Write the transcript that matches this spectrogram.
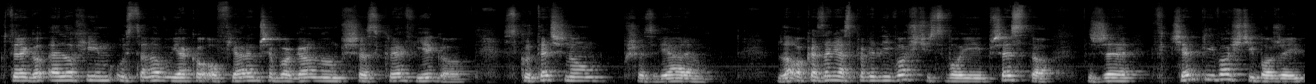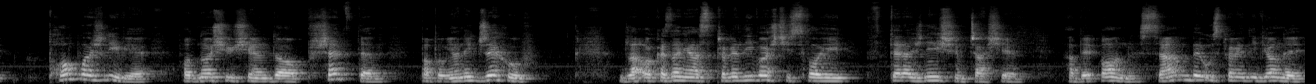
którego Elohim ustanowił jako ofiarę przebłagalną przez krew Jego, skuteczną przez wiarę, dla okazania sprawiedliwości swojej przez to, że w cierpliwości Bożej pobłażliwie odnosił się do przedtem popełnionych grzechów, dla okazania sprawiedliwości swojej w teraźniejszym czasie, aby On sam był usprawiedliwiony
